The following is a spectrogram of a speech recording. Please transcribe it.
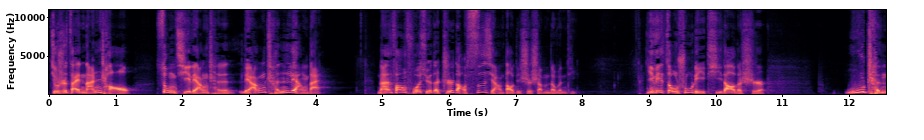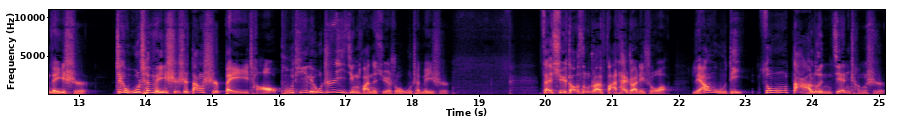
就是在南朝宋齐梁陈梁陈两代，南方佛学的指导思想到底是什么的问题？因为奏书里提到的是无尘为实，这个无尘为实是当时北朝菩提流支译经团的学说，无尘为实。在《续高僧传》《法泰传》里说，梁武帝宗大论兼诚实，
